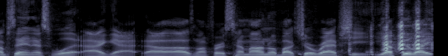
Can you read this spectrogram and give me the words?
I'm saying that's what I got. Uh, that was my first time. I don't know about your rap sheet. Y'all feel like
